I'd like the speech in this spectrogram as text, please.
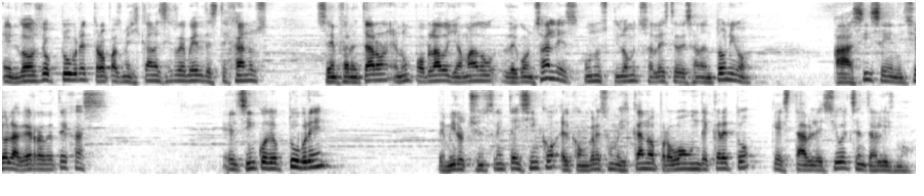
el 2 de octubre, tropas mexicanas y rebeldes tejanos se enfrentaron en un poblado llamado de González, unos kilómetros al este de San Antonio. Así se inició la Guerra de Texas. El 5 de octubre de 1835, el Congreso mexicano aprobó un decreto que estableció el centralismo.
